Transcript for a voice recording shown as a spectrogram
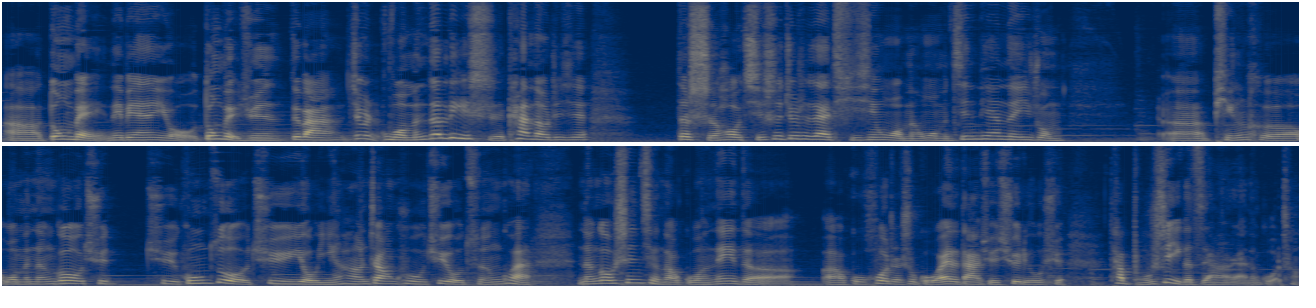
啊，东北那边有东北军，对吧？就是我们的历史看到这些的时候，其实就是在提醒我们，我们今天的一种。呃，平和，我们能够去去工作，去有银行账户，去有存款，能够申请到国内的呃国或者是国外的大学去留学，它不是一个自然而然的过程，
